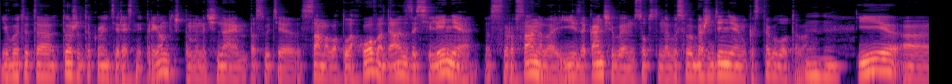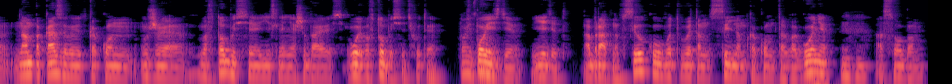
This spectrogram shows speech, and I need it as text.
И вот это тоже такой интересный прием, что мы начинаем, по сути, с самого плохого, да, с заселения с Русанова и заканчиваем, собственно, высвобождением Костоглотова. Мгм. И а, нам показывают, как он уже в автобусе, если я не ошибаюсь, ой, в автобусе, тьфу ты, в Поезде. едет обратно в ссылку, вот в этом ссыльном каком-то вагоне Мгм. особом.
